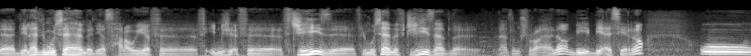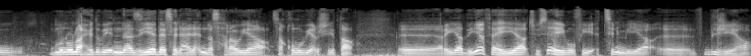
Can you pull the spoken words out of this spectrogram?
آه، ديال هذه المساهمة ديال الصحراوية في في في, في تجهيز في المساهمة في تجهيز هذا هذا المشروع هذا بأسرة. ونلاحظ بأن زيادة على أن الصحراوية تقوم بأنشطة آه، رياضية فهي تساهم في التنمية آه، بالجهة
